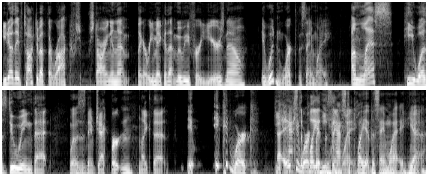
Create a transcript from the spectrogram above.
You know, they've talked about The Rock starring in that, like a remake of that movie for years now. It wouldn't work the same way. Unless he was doing that, what was his name? Jack Burton? Like that. it it could work. He Uh, has to play but it the he same has way. to play it the same way. Yeah,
